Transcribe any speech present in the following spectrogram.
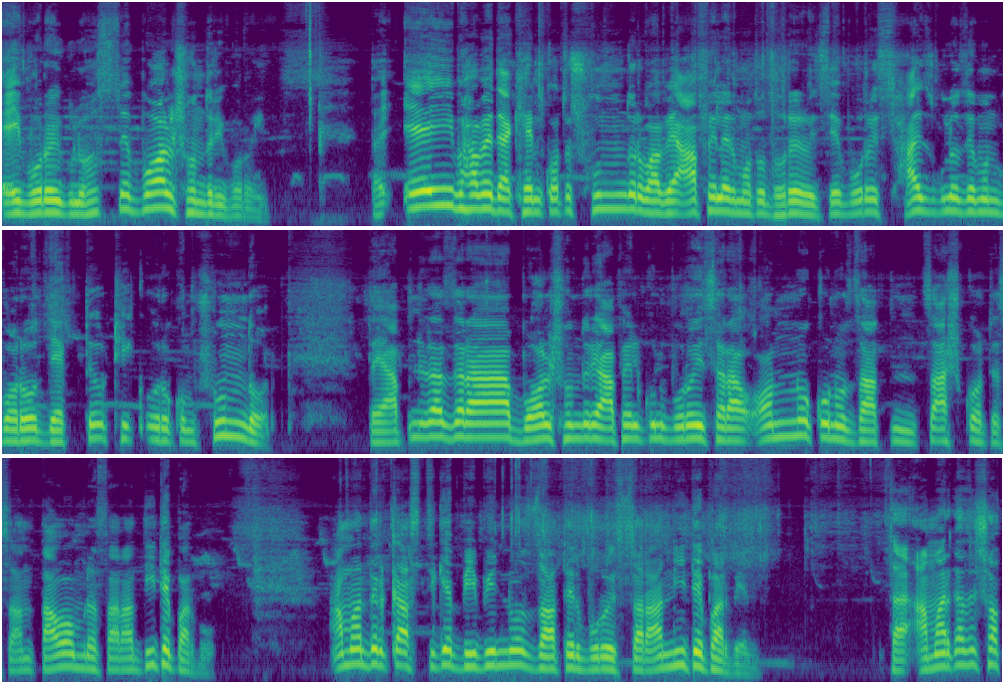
এই বড়ইগুলো হচ্ছে বল সুন্দরী বড়ই। তাই এইভাবে দেখেন কত সুন্দরভাবে আপেলের মতো ধরে রয়েছে। বড়ই সাইজগুলো যেমন বড়, দেখতেও ঠিক ওরকম সুন্দর। তাই আপনারা যারা বল সুন্দরী আপেলগুলো বড়ই ছাড়া অন্য কোনো জাত চাষ করতে চান, তাও আমরা চারা দিতে পারব। আমাদের কাছ থেকে বিভিন্ন জাতের বরই চারা নিতে পারবেন। তা আমার কাছে সব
